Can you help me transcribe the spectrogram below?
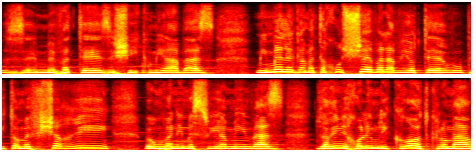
זה מבטא איזושהי כמיהה, ואז ממילא גם אתה חושב עליו יותר, והוא פתאום אפשרי במובנים מסוימים, ואז דברים יכולים לקרות. כלומר,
